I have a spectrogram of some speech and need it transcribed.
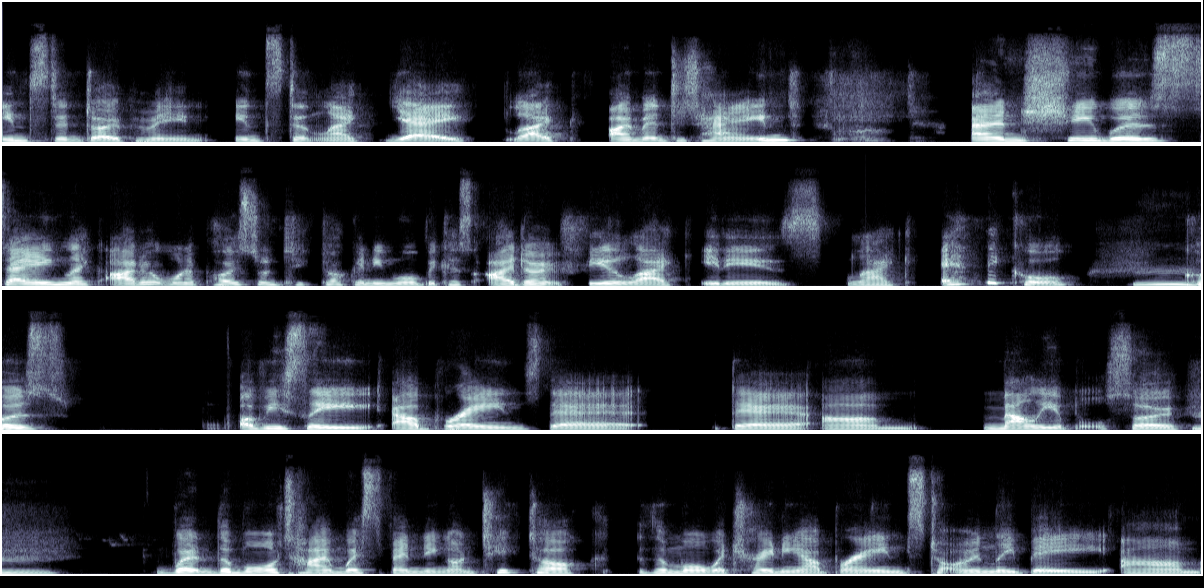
instant dopamine, instant like, yay, like I'm entertained. And she was saying, like, I don't want to post on TikTok anymore because I don't feel like it is like ethical Mm, because obviously our brains they're they're um malleable. So mm, when the more time we're spending on TikTok, the more we're training our brains to only be um,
